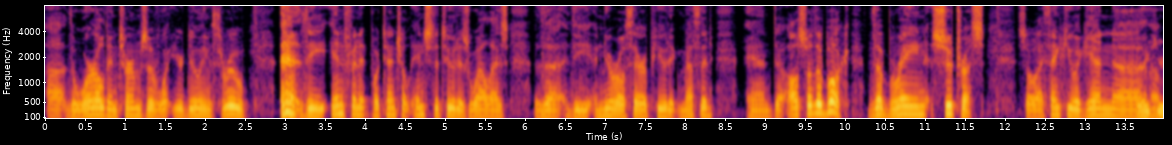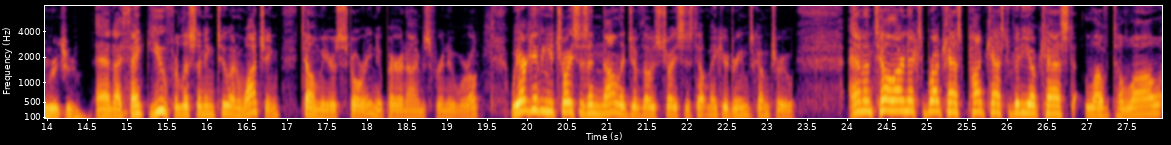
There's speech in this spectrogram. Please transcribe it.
uh, the world in terms of what you're doing through the Infinite Potential Institute as well as the, the neurotherapeutic method and uh, also the book, The Brain Sutras. So I thank you again. Uh, Thank you, Richard. and I thank you for listening to and watching Tell Me Your Story New Paradigms for a New World. We are giving you choices and knowledge of those choices to help make your dreams come true. And until our next broadcast, podcast, videocast, love to lol,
